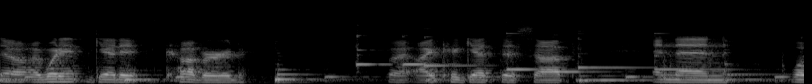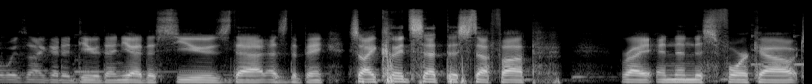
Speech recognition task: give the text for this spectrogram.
So I wouldn't get it covered, but I could get this up. And then what was I gonna do then? Yeah, this use that as the bank. So I could set this stuff up, right? And then this fork out,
